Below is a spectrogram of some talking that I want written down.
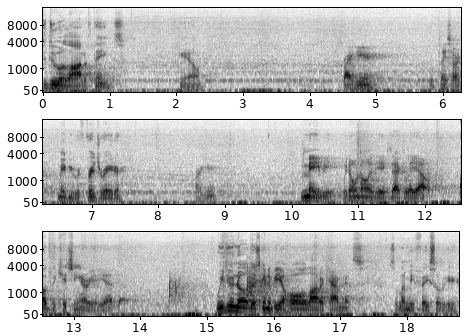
to do a lot of things. You know, right here, we'll place our maybe refrigerator. Right here. Maybe. We don't know the exact layout of the kitchen area yet, but we do know there's gonna be a whole lot of cabinets. So let me face over here.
